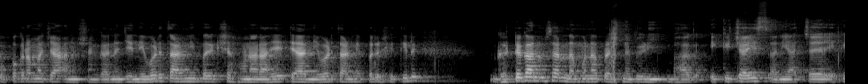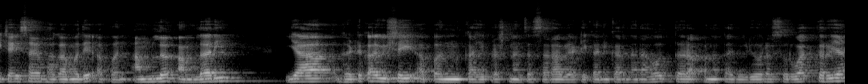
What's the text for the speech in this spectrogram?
उपक्रमाच्या अनुषंगाने जी निवड चाळणी परीक्षा होणार आहे त्या निवड चाळणी परीक्षेतील घटकानुसार नमुना प्रश्नपिढी भाग एक्केचाळीस आणि आजच्या या एक्केचाळीसाव्या भागामध्ये आपण आम्ल आमलारी या घटकाविषयी आपण काही प्रश्नांचा सराव या ठिकाणी करणार आहोत. तर आपण आता व्हिडिओला सुरुवात करूया.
